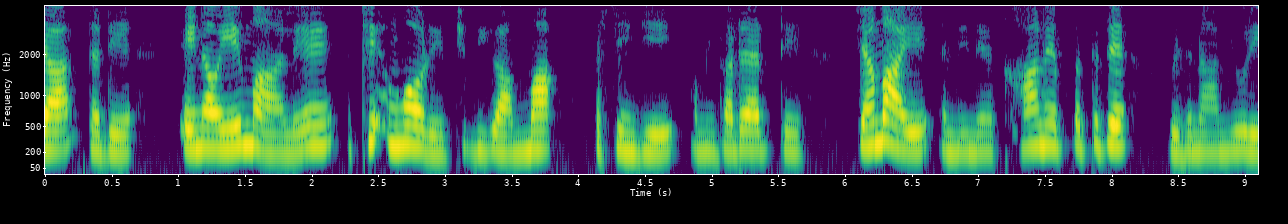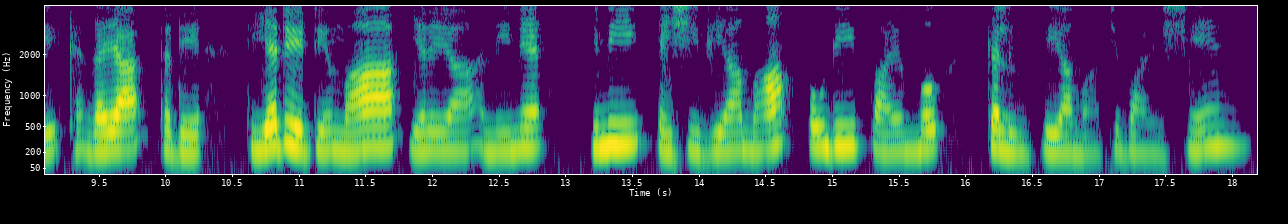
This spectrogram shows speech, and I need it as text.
ရတတ်တဲ့အိမ်တော်ရေးမှာလည်းအထစ်အငေါ့တွေဖြစ်ပြီးကမှအစဉ်ပြေအမြင်သွားတတ်တဲ့ကျမ်းမာရေးအနေနဲ့ခါနဲ့ပတ်သက်တဲ့ဝေဒနာမျိုးတွေခံစားရတတ်တဲ့ဒီရက်တွေအတွင်းမှာရရအနေနဲ့မိမိအိမ်ရှိဖျားမှာဖုံးသီးပါရမုတ်ကလူပေးရမှာဖြစ်ပါတယ်ရှင်။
